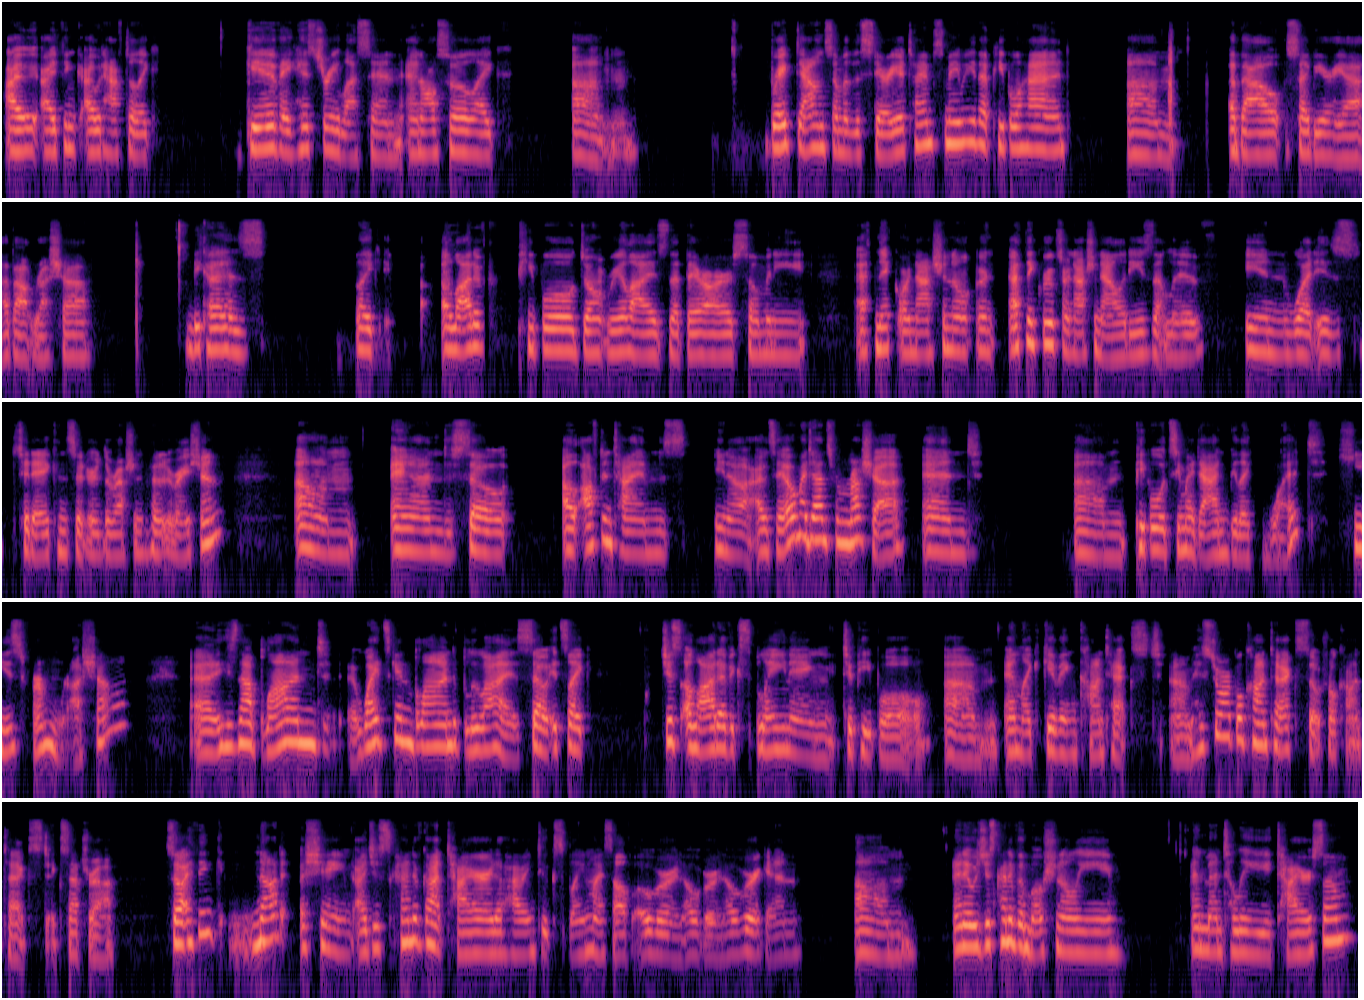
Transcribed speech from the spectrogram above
I I think I would have to like give a history lesson and also like um break down some of the stereotypes maybe that people had um about Siberia, about Russia because like a lot of people don't realize that there are so many ethnic or national or ethnic groups or nationalities that live in what is today considered the Russian Federation. Um, and so oftentimes, you know, I would say, "Oh, my dad's from Russia," and um, people would see my dad and be like, "What? He's from Russia? Uh, he's not blonde, white skin, blonde, blue eyes." So it's like just a lot of explaining to people um, and like giving context, um, historical context, social context, etc. So I think not ashamed. I just kind of got tired of having to explain myself over and over and over again. Um, and it was just kind of emotionally and mentally tiresome.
